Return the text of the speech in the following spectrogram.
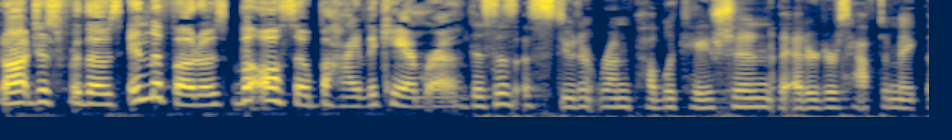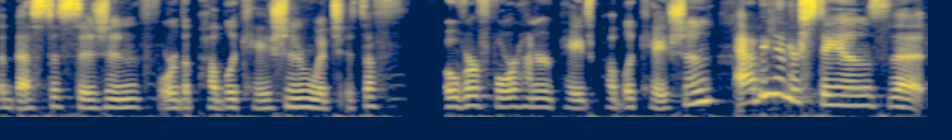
not just for those in the photos, but also behind the camera. This is a student run publication. The editors have to make the best decision for the publication, which it's a over 400 page publication. Abby understands that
